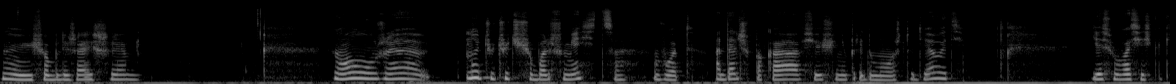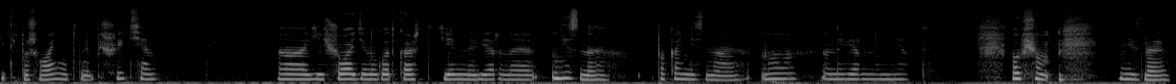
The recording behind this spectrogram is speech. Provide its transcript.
Ну и еще ближайшие. Ну, уже, ну, чуть-чуть еще больше месяца. Вот. А дальше пока все еще не придумала, что делать. Если у вас есть какие-то пожелания, то напишите. А, еще один год каждый день, наверное, не знаю. Пока не знаю. Ну, ну наверное, нет. В общем, не знаю.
